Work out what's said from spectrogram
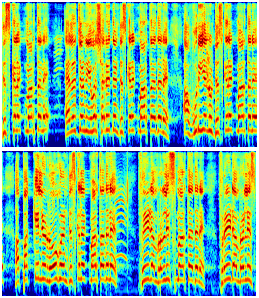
ಡಿಸ್ಕನೆಕ್ಟ್ ಮಾಡ್ತಾನೆ. ಅಲರ್ಜಿಯನ್ನು ಇವರ ಶರೀರದಿಂದ ಡಿಸ್ಕನೆಕ್ಟ್ ಮಾಡ್ತಾ ಇದ್ದಾನೆ. ಆ ಉರಿಯನ್ನು ಡಿಸ್ಕನೆಕ್ಟ್ ಮಾಡ್ತಾನೆ. ಆ ಪಕ್ಕೆಯಲ್ಲಿ ರೋಗಗಳನ್ನು ಡಿಸ್ಕನೆಕ್ಟ್ ಮಾಡ್ತಾ ಇದ್ದಾನೆ. ಫ್ರೀಡಮ್ ರಿಲೀಸ್ ಮಾಡ್ತಾ ಇದ್ದಾನೆ. ಫ್ರೀಡಮ್ ರಿಲೀಸ್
